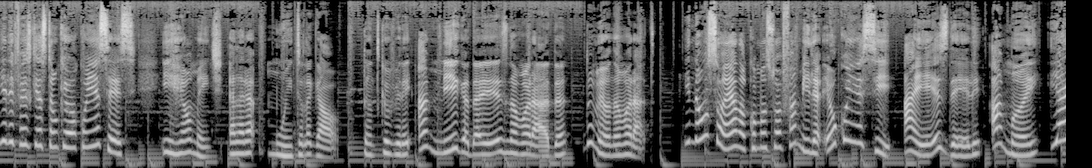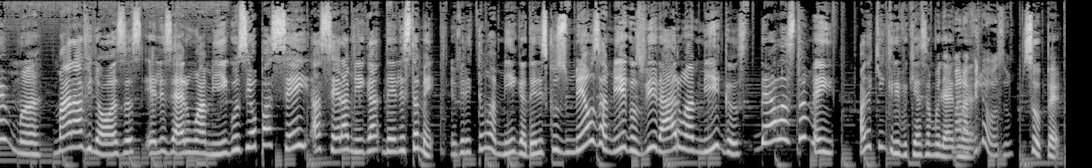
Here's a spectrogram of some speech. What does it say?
E ele fez questão que eu a conhecesse. E realmente, ela era muito legal. Tanto que eu virei amiga da ex-namorada do meu namorado. E não só ela, como a sua família. Eu conheci a ex dele, a mãe e a irmã. Maravilhosas. Eles eram amigos e eu passei a ser amiga deles também. Eu virei tão amiga deles que os meus amigos viraram amigos delas também. Olha que incrível que é essa mulher, Maravilhoso. não é? Super.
